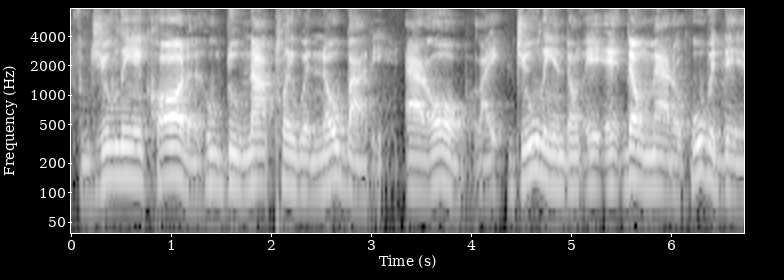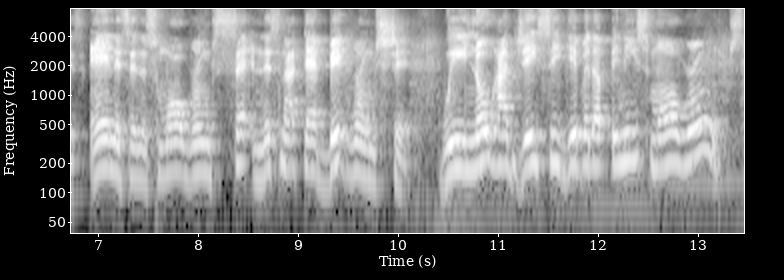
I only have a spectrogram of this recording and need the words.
from Julian Carter, who do not play with nobody at all? Like Julian don't it, it don't matter who it is, and it's in a small room setting. It's not that big room shit. We know how JC give it up in these small rooms.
